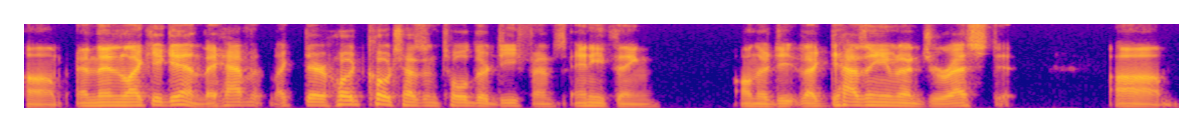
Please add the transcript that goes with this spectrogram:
Um, and then like again, they haven't like their hood coach hasn't told their defense anything on their de- like hasn't even addressed it. Um,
